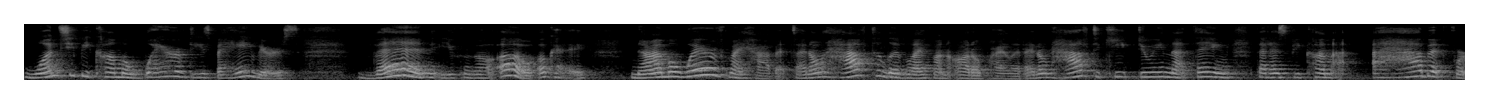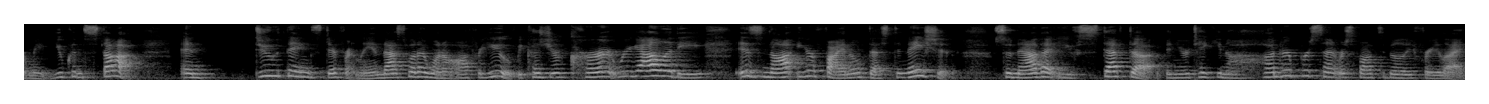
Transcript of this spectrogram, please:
Once you become aware of these behaviors then you can go oh okay now I'm aware of my habits. I don't have to live life on autopilot. I don't have to keep doing that thing that has become a habit for me. You can stop and do things differently. And that's what I want to offer you because your current reality is not your final destination. So now that you've stepped up and you're taking 100% responsibility for your life,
